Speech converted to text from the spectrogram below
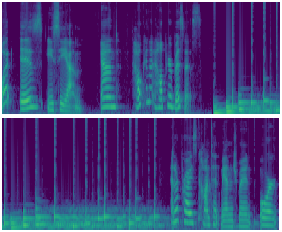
What is ECM and how can it help your business? Enterprise Content Management, or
